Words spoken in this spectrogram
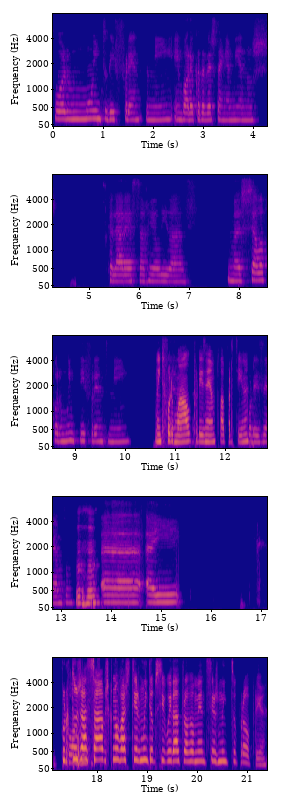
for muito diferente de mim, embora eu cada vez tenha menos, se calhar, essa realidade, mas se ela for muito diferente de mim, muito formal, por exemplo, à partida. Por exemplo, uhum. uh, aí porque tu já sabes que não vais ter muita possibilidade, provavelmente, de seres muito tu própria.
